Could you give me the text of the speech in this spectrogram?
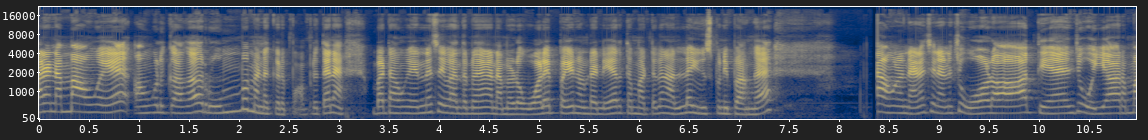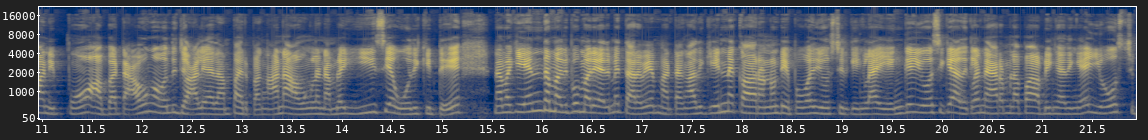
ஆனால் நம்ம அவங்க அவங்களுக்காக ரொம்ப மெனக்கெடுப்போம். அப்படி தானே பட் அவங்க என்ன செய்வாங்க நம்மளோட உழைப்பையும் நம்மளோட நேரத்தை மட்டும்தான் நல்லா யூஸ் பண்ணிப்பாங்க. அவங்கள நினச்சி நினச்சி ஓடா தேஞ்சு ஒய்யாரமாக நிற்போம் பட் அவங்க வந்து ஜாலியாக தான்ப்பா இருப்பாங்க. ஆனால் அவங்கள நம்மளை ஈஸியாக ஒதுக்கிட்டு நமக்கு எந்த மதிப்பும் மரியாதையுமே தரவே மாட்டாங்க. அதுக்கு என்ன காரணம்னு எப்போவாது யோசிச்சிருக்கீங்களா? எங்கே யோசிக்க? அதுக்கெல்லாம் நேரம்லப்பா அப்படிங்காதீங்க. யோசிச்சு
